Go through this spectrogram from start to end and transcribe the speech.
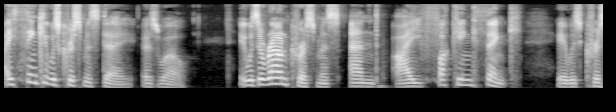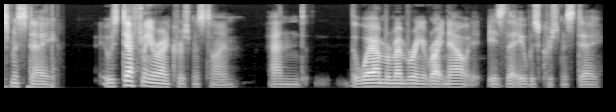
I think it was Christmas Day as well. It was around Christmas, and I fucking think it was Christmas Day. It was definitely around Christmas time, and the way I'm remembering it right now is that it was Christmas Day.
